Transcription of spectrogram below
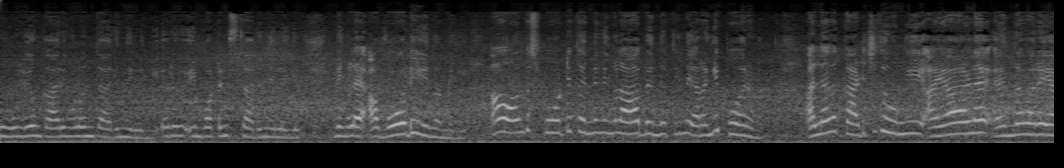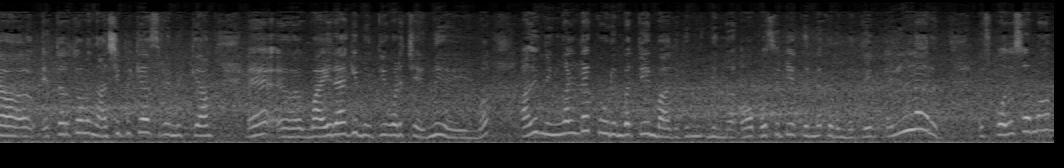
മൂല്യവും കാര്യങ്ങളൊന്നും തരുന്നില്ലെങ്കിൽ ഒരു ഇമ്പോർട്ടൻസ് തരുന്നില്ലെങ്കിൽ നിങ്ങളെ അവോയ്ഡ് ചെയ്യുന്നുണ്ടെങ്കിൽ ആ ഓൺ ദ സ്പോട്ടിൽ തന്നെ നിങ്ങൾ ആ ബന്ധത്തിൽ നിന്ന് ഇറങ്ങിപ്പോരണം. അല്ലാതെ കടിച്ചു തൂങ്ങി അയാളെ എന്താ പറയുക എത്രത്തോളം നശിപ്പിക്കാൻ ശ്രമിക്കാം വൈരാഗ്യ ബുദ്ധി വൈരാഗ്യ ബുദ്ധിയോടെ ചെന്ന് കഴിയുമ്പോൾ അത് നിങ്ങളുടെ കുടുംബത്തെയും ബാധിക്കും. നിങ്ങൾ ഓപ്പോസിറ്റ് നിൽക്കുന്ന കുടുംബത്തെയും എല്ലാവരും. പൊതുസമൂഹം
